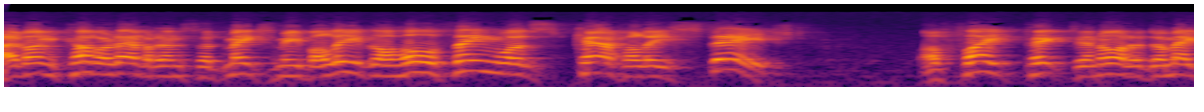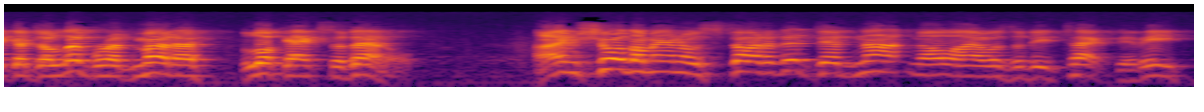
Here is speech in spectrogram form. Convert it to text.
I've uncovered evidence that makes me believe the whole thing was carefully staged. A fight picked in order to make a deliberate murder look accidental. I'm sure the man who started it did not know I was a detective. He,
